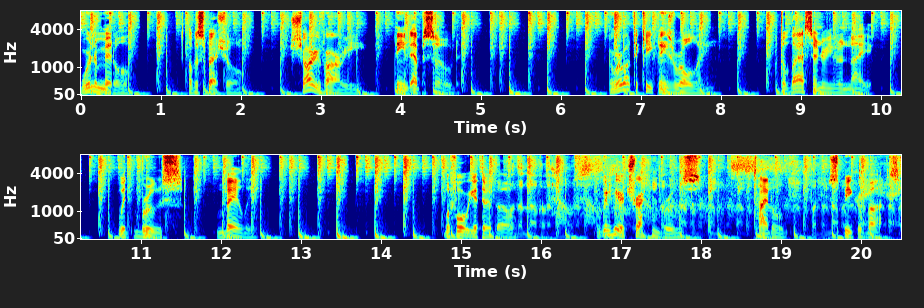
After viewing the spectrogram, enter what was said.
We're in the middle of a special Charivari themed episode. And we're about to keep things rolling the last interview tonight with Bruce Bailey. Before we get there, though, we're going to hear a track from Bruce titled Speakerbox.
